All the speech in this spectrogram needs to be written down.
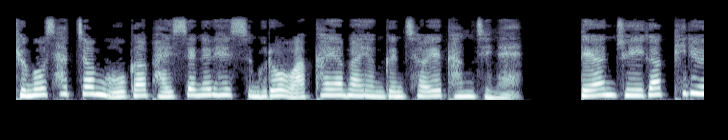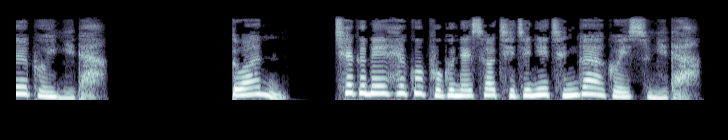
규모 4.5가 발생을 했으므로 와카야마현 근처의 강진에 대한 주의가 필요해 보입니다. 또한 최근에 해구 부근에서 지진이 증가하고 있습니다.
